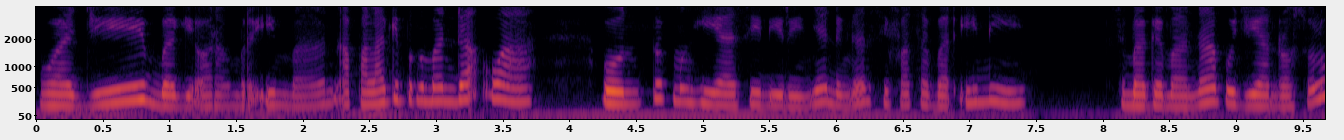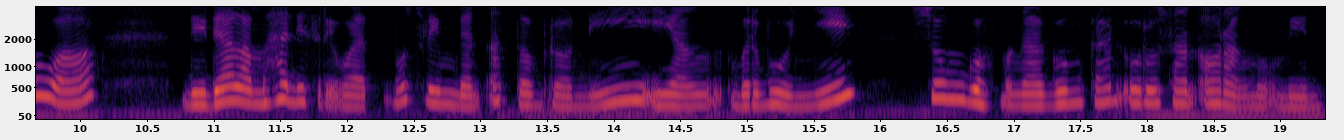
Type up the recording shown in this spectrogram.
wajib bagi orang beriman, apalagi pengemban dakwah, untuk menghiasi dirinya dengan sifat sabar ini. Sebagaimana pujian Rasulullah di dalam hadis riwayat Muslim dan At-Tabrani yang berbunyi sungguh mengagumkan urusan orang mukmin.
